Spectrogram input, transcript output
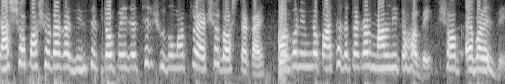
চারশো, পাঁচশো টাকা জিন্সের টাও পেয়ে যাচ্ছেন শুধুমাত্র একশো দশ টাকায়। সর্বনিম্ন পাঁচ হাজার টাকার মাল নিতে হবে, সব অ্যাভারেজে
